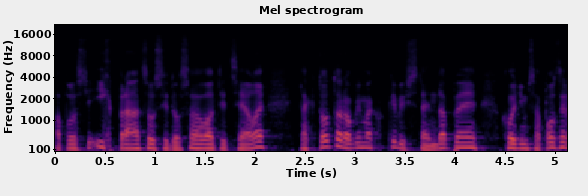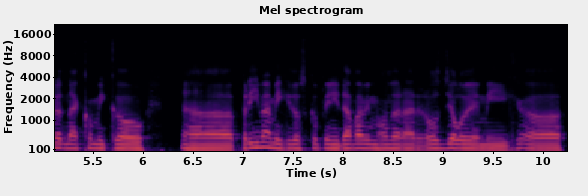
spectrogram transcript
a proste ich prácou si dosahoval tie ciele, tak toto robím ako keby v stand-upe, chodím sa pozerať na komikov, uh, príjmam ich do skupiny, dávam im honoráre, rozdeľujem ich, uh,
